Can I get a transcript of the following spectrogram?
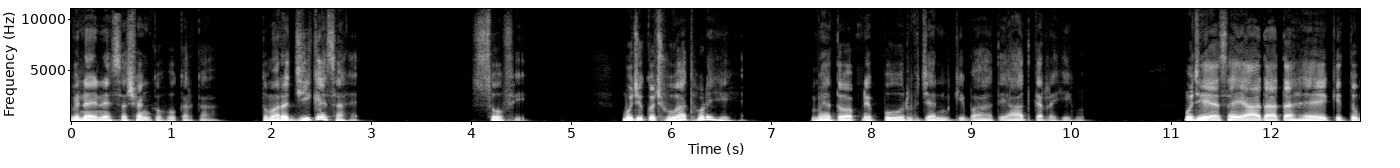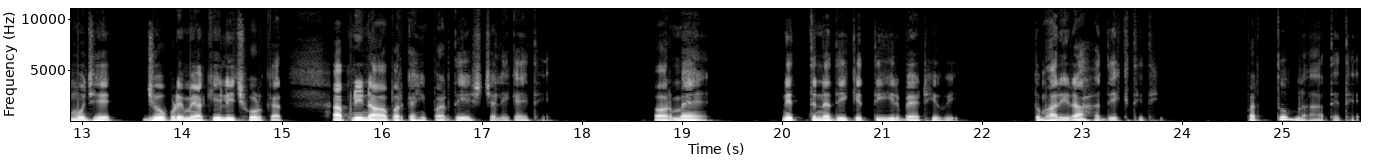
विनय ने सशंक होकर कहा, तुम्हारा जी कैसा है? सोफी मुझे कुछ हुआ थोड़े ही। है मैं तो अपने पूर्व जन्म की बात याद कर रही हूँ। मुझे ऐसा याद आता है कि तुम मुझे झोपड़े में अकेली छोड़कर अपनी नाव पर कहीं परदेश चले गए थे। और मैं नित्य नदी के तीर बैठी हुई तुम्हारी राह देखती थी, पर तुम ना आते थे।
